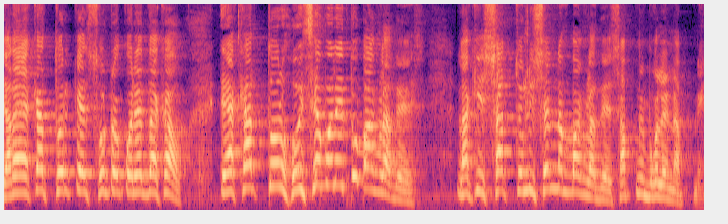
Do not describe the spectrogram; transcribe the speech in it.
যারা একাত্তরকে ছোট করে দেখাও, একাত্তর হয়েছে বলেই তো বাংলাদেশ, নাকি সাতচল্লিশের নাম বাংলাদেশ, আপনি বলেন আপনি।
